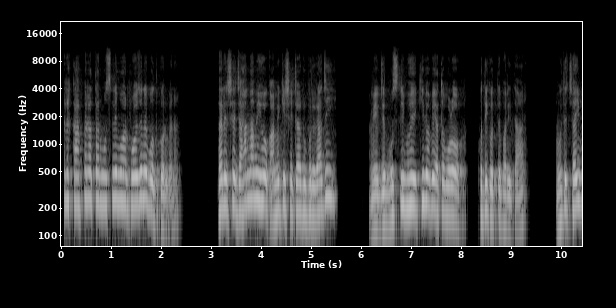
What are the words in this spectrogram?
তাহলে কাফেরা তার মুসলিম হওয়ার প্রয়োজনে বোধ করবে না। তাহলে সে জাহান্নামি হোক, আমি কি সেটার উপরে রাজি? আমি একজন মুসলিম হয়ে কীভাবে এত বড় ক্ষতি করতে পারি তার? আমি তো চাইব।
